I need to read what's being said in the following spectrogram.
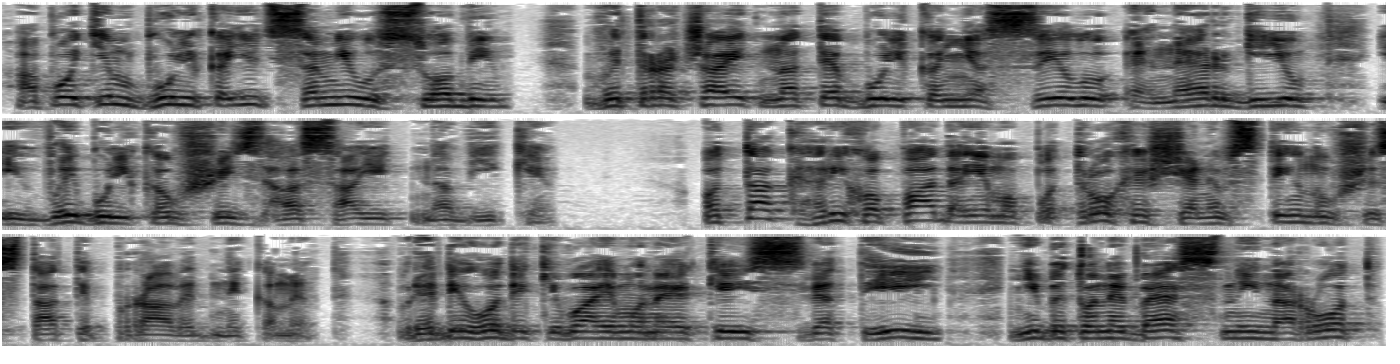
а потім булькають самі у собі, витрачають на те булькання силу, енергію і, вибулькавшись, згасають навіки. Отак гріхопадаємо потрохи, ще не встигнувши стати праведниками. В ряди годи киваємо на якийсь святий, нібито небесний народ,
